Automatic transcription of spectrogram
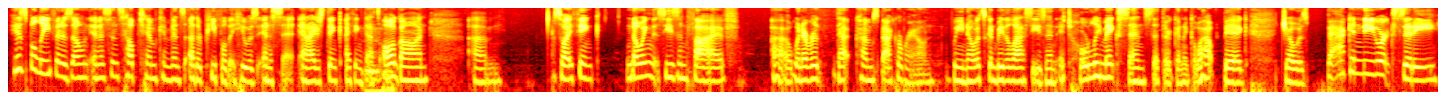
his belief in his own innocence helped him convince other people that he was innocent. And I just think I think that's mm-hmm. all gone. Um, so I think knowing that season five, uh, whenever that comes back around, we know it's going to be the last season. It totally makes sense that they're going to go out big. Joe is back in New York City.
